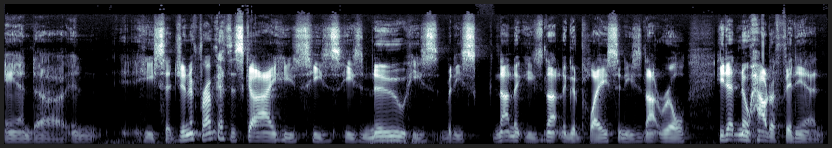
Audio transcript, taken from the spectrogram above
and uh, and he said, "Jennifer, I've got this guy. He's he's he's new. He's but he's not he's not in a good place, and he's not real. He doesn't know how to fit in."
